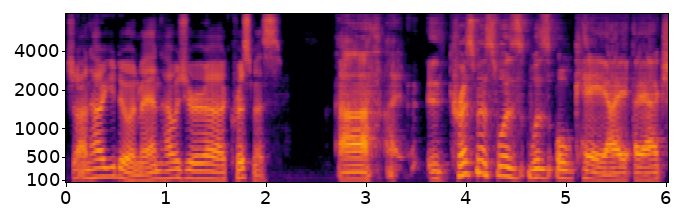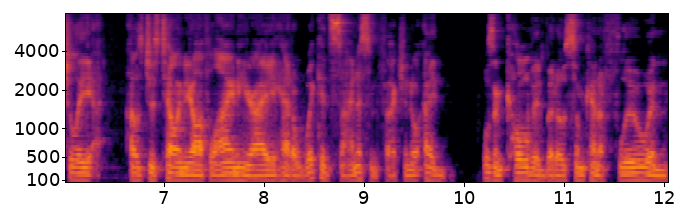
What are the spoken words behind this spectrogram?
Sean, how are you doing, man? How was your uh, Christmas? Uh, I, Christmas was was okay. I, I actually I was just telling you offline here. I had a wicked sinus infection. I wasn't COVID, but it was some kind of flu, and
